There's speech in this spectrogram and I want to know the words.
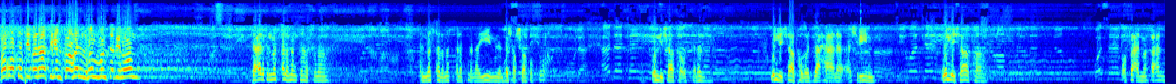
فرطوا في بناتهم فهل هم منتبهون؟ تعرف المسألة ما انتهت هنا؟ المسألة مسألة ملايين من البشر شافوا الصورة. واللي شافها واستلذ واللي شافها وزعها على عشرين. واللي شافها وفعل ما فعل.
